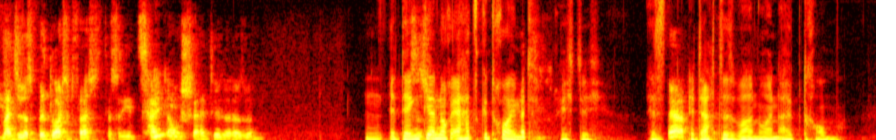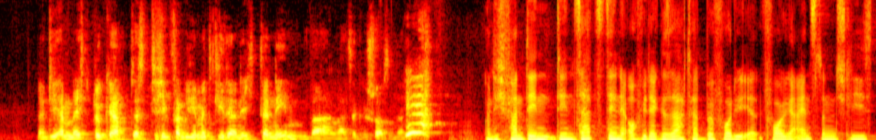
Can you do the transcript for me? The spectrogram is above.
meinst du, das bedeutet was, dass er die Zeit ausschaltet oder so? Er denkt ja so- noch, er hat's geträumt. Richtig. Es, Ja. Er dachte, es war nur ein Albtraum. Ja, Die haben echt Glück gehabt, dass die Familienmitglieder nicht daneben waren, als er geschossen hat. Und ich fand den, den Satz, den er auch wieder gesagt hat, bevor die Folge 1 dann schließt,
